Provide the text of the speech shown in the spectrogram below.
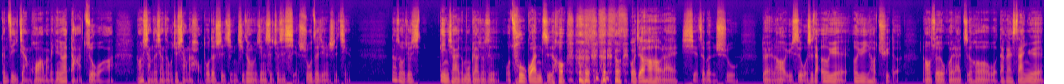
跟自己讲话嘛，每天都在打坐啊，然后想着想着，我就想了好多的事情，其中有一件事就是写书这件事情。那时候我就定下一个目标，就是我出关之后，我就要好好来写这本书。对，然后于是我是在二月二月一号去的。然后，所以我回来之后，我大概三月、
